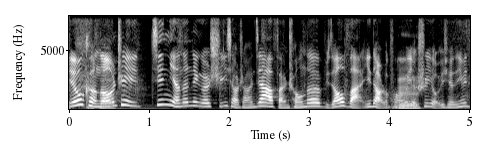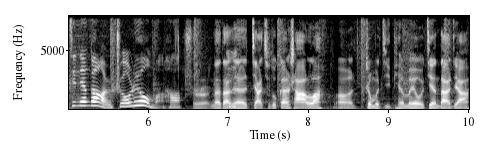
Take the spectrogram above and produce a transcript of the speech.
也有可能这今年的那个十一小长假返程的比较晚一点的朋友也是有一些的，因为今天刚好是。周六嘛，哈，是那大家假期都干啥了啊？这么几天没有见大家，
